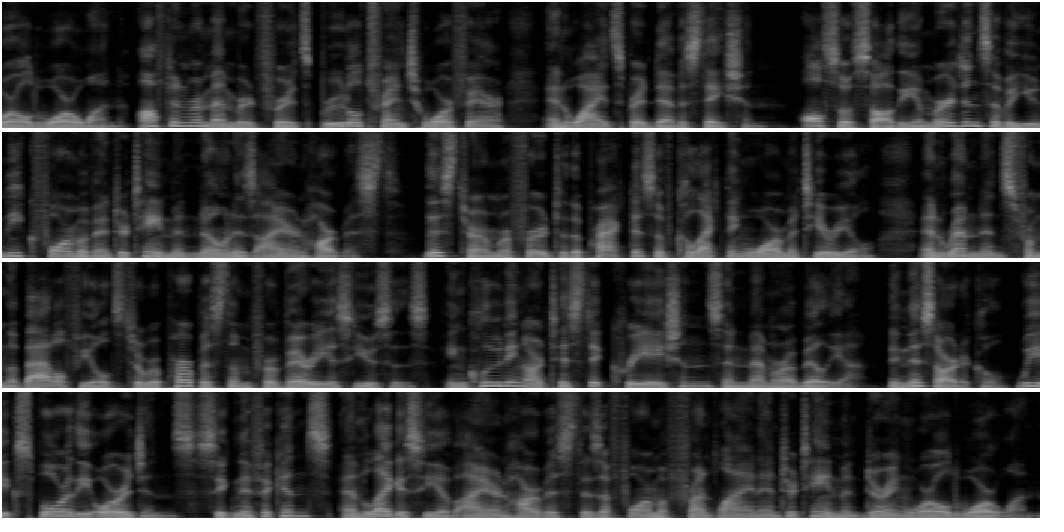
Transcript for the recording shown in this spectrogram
World War I, often remembered for its brutal trench warfare and widespread devastation, also saw the emergence of a unique form of entertainment known as iron harvest. This term referred to the practice of collecting war material and remnants from the battlefields to repurpose them for various uses, including artistic creations and memorabilia. In this article, we explore the origins, significance, and legacy of iron harvest as a form of frontline entertainment during World War I.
